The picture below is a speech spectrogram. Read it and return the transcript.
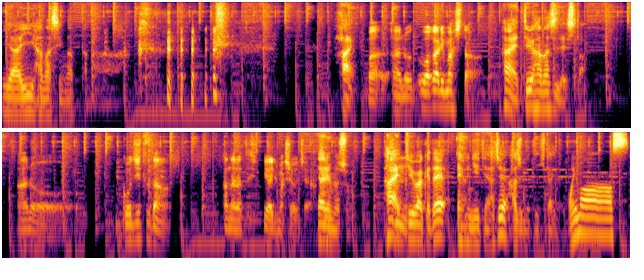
いやいい話になったな。はい。まああの分かりました。はいという話でした。あの後日談必ずやりましょうじゃあ。やりましょう。はい、うん。というわけで F2.8 始めていきたいと思います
